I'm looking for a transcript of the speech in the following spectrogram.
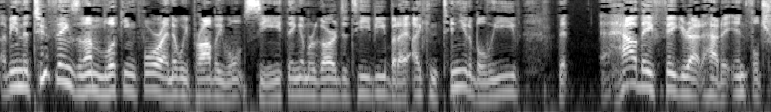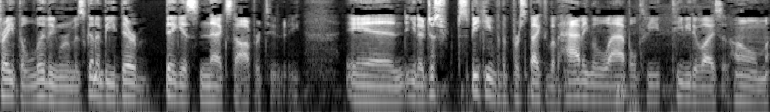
I mean, the two things that I'm looking for, I know we probably won't see anything in regard to TV, but I, I continue to believe that how they figure out how to infiltrate the living room is going to be their biggest next opportunity. And, you know, just speaking from the perspective of having a little Apple TV device at home,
